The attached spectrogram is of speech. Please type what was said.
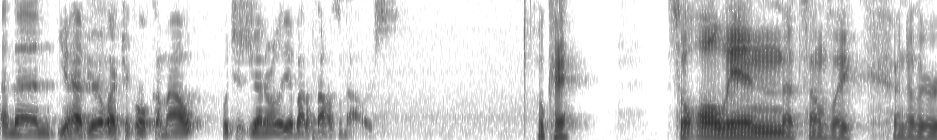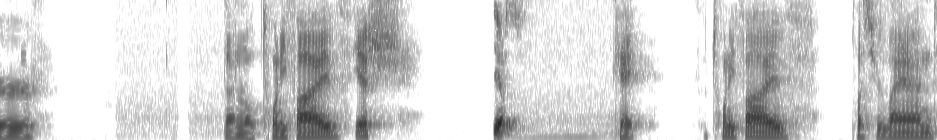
and then you have your electrical come out, which is generally about a thousand dollars. Okay. So all in, that sounds like another, I don't know, 25 ish. Yes, Okay. So 25 plus your land,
